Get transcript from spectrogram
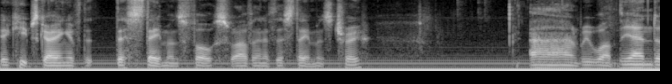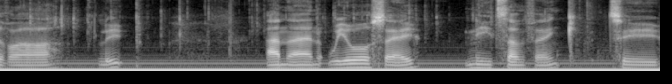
it keeps going if the, this statement's false rather than if this statement's true and we want the end of our loop and then we also need something to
